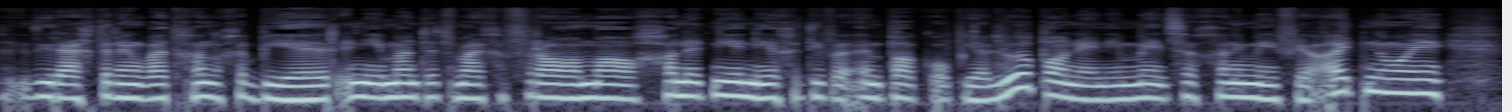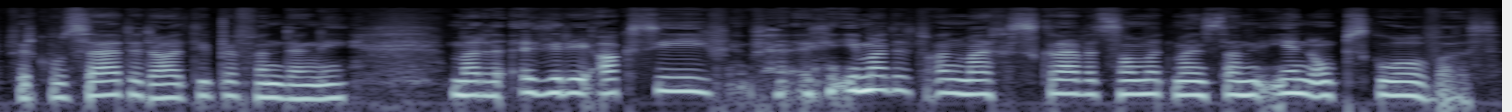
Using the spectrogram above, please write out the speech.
die regte ding wat gaan gebeur? En iemand het vir my gevra maar gaan dit nie 'n negatiewe impak op jou loopbaan hê nie? Mense gaan nie meer vir jou uitnooi vir konserte daai tipe van ding nie. Maar die reaksie iemand het aan my geskryf wat saam met my staan een op skool was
